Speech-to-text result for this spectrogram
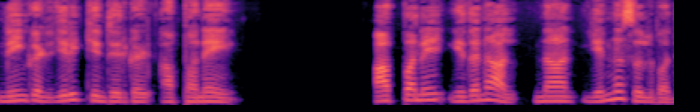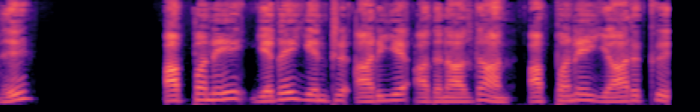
நீங்கள் இருக்கின்றீர்கள் அப்பனே. அப்பனே இதனால் நான் என்ன சொல்வது? அப்பனே எதை என்று அறிய அதனால்தான் அப்பனே யாருக்கு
